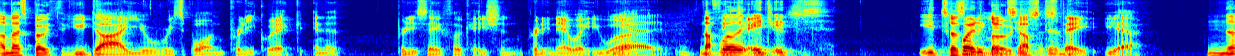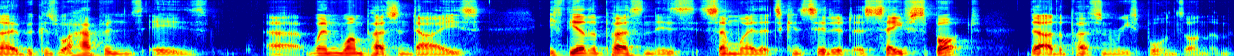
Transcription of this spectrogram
Unless both of you die, you'll respawn pretty quick in a pretty safe location, pretty near where you were. yeah. Nothing well, changes. It, it's it's doesn't quite a good load up a system. state. Yeah. No, because what happens is uh, when one person dies, if the other person is somewhere that's considered a safe spot, the other person respawns on them.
